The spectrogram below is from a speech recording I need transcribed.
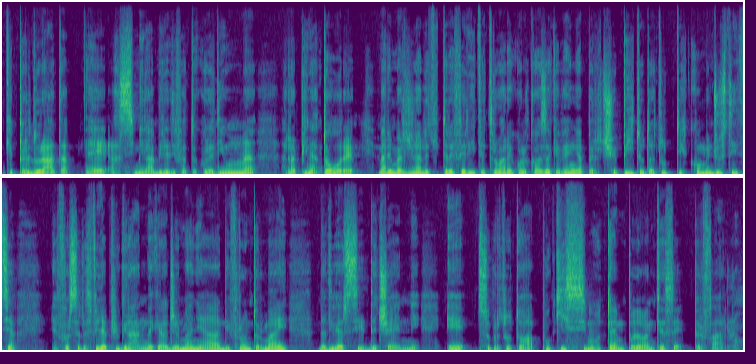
che per durata è assimilabile di fatto a quella di un rapinatore, ma rimarginare tutte le ferite trovare qualcosa che venga percepito da tutti come giustizia è forse la sfida più grande che la Germania ha di fronte ormai da diversi decenni e soprattutto ha pochissimo tempo davanti a sé per farlo.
